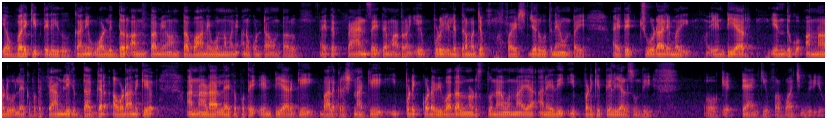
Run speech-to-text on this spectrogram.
ఎవ్వరికీ తెలియదు కానీ వాళ్ళిద్దరు అంతా మేము అంతా బాగానే ఉన్నామని అనుకుంటా ఉంటారు. అయితే ఫ్యాన్స్ అయితే మాత్రం ఎప్పుడు వీళ్ళిద్దరి మధ్య ఫైట్స్ జరుగుతూనే ఉంటాయి. అయితే చూడాలి మరి. ఎన్టీఆర్ ఎందుకు అన్నాడు? లేకపోతే ఫ్యామిలీకి దగ్గర అవడానికే అన్నాడా? లేకపోతే ఎన్టీఆర్కి బాలకృష్ణకి ఇప్పటికి కూడా వివాదాలు నడుస్తూనే ఉన్నాయా అనేది ఇప్పటికీ తెలియాల్సి ఉంది. Okay thank you for watching video.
